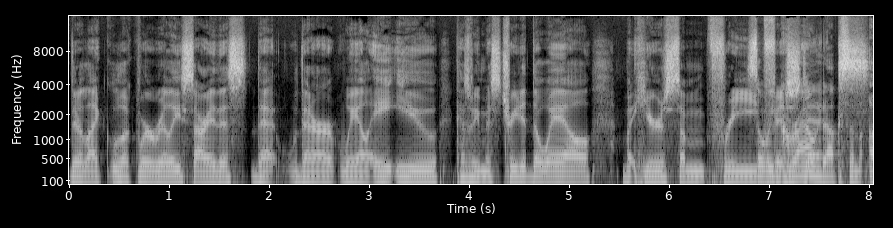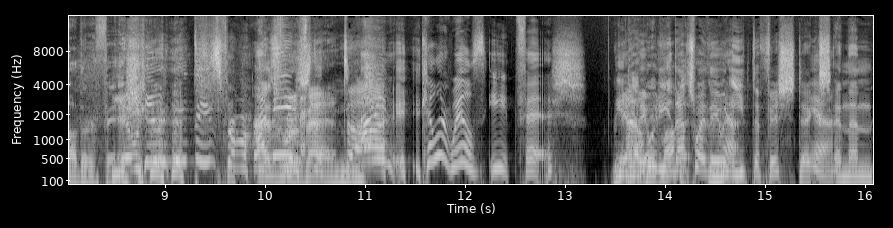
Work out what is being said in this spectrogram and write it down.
they're like, look, we're really sorry this that that our whale ate you because we mistreated the whale, but here's some free. So we fish ground up some other fish. Yeah, we eat these from our As fish that revenge. died. killer whales eat fish. Yeah, Yeah, they we'd eat. That's it. why they would Yeah. eat the fish sticks, Yeah. and then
